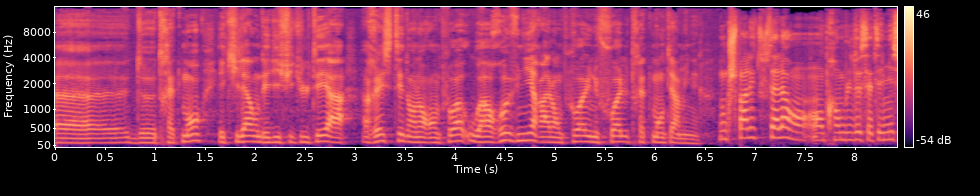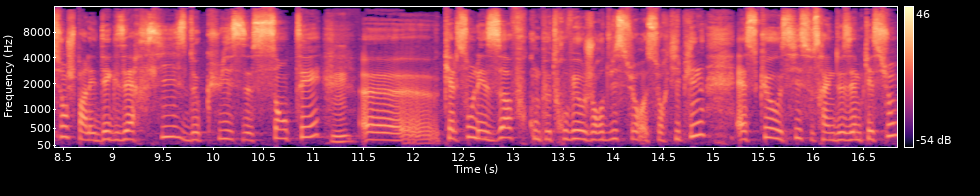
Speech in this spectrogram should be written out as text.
euh, de traitement et qui là ont des difficultés à rester dans leur emploi ou à revenir à l'emploi une fois le traitement terminé. Donc je parlais tout à l'heure en, préambule de cette émission, je parlais d'exercices, de quiz santé. Mm. Euh, quelles sont les offres qu'on peut trouver aujourd'hui sur, sur Kipling? Est-ce que aussi, ce sera une deuxième question,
